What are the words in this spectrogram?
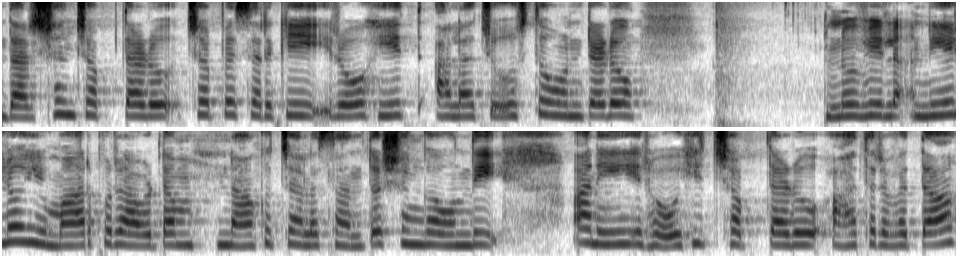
దర్శన్ చెప్తాడు. చెప్పేసరికి రోహిత్ అలా చూస్తూ ఉంటాడు. నువ్వు ఇలా నీలో ఈ మార్పు రావటం నాకు చాలా సంతోషంగా ఉంది అని రోహిత్ చెప్తాడు. ఆ తర్వాత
